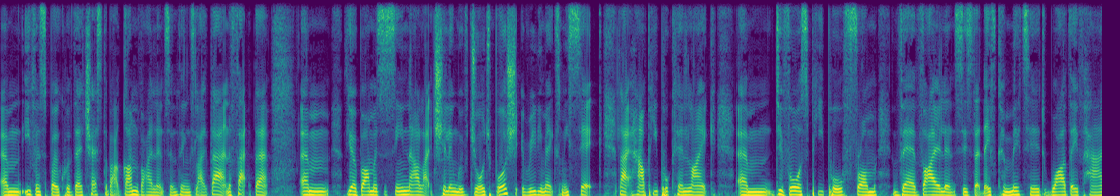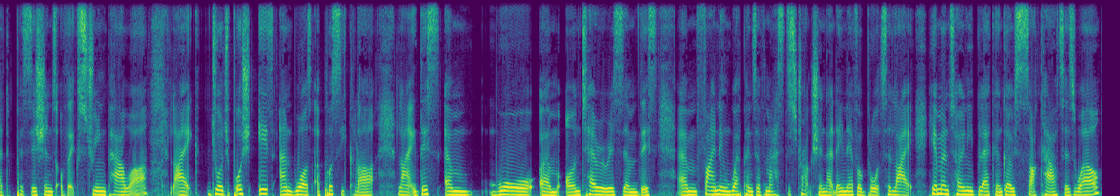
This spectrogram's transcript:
um, even spoke with their chest about gun violence and things like that. And the fact that um, the Obamas are seen now like chilling with George Bush, it really makes me sick. Like how people can like um, divorce people from their violences that they've committed while they've had positions of extreme power. Like George Bush is and was a pussy clut. Like this um, war um, on terrorism, this um, finding weapons of mass destruction that they never brought to light. Him and Tony Blair can go suck out as well.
